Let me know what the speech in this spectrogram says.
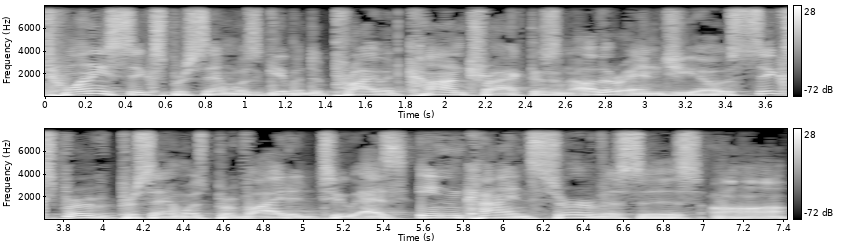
26% was given to private contractors and other NGOs. 6% was provided to as in-kind services, uh-huh.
